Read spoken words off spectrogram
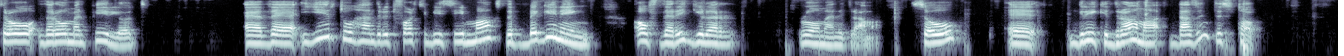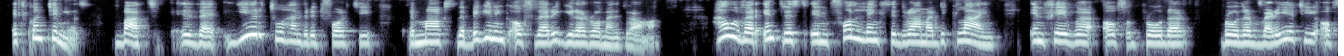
through the Roman period, uh, the year 240 BC marks the beginning of the regular Roman drama. So uh, Greek drama doesn't stop, it continues. But the year 240 marks the beginning of the regular Roman drama. However, interest in full-length drama declined in favor of broader, broader variety of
